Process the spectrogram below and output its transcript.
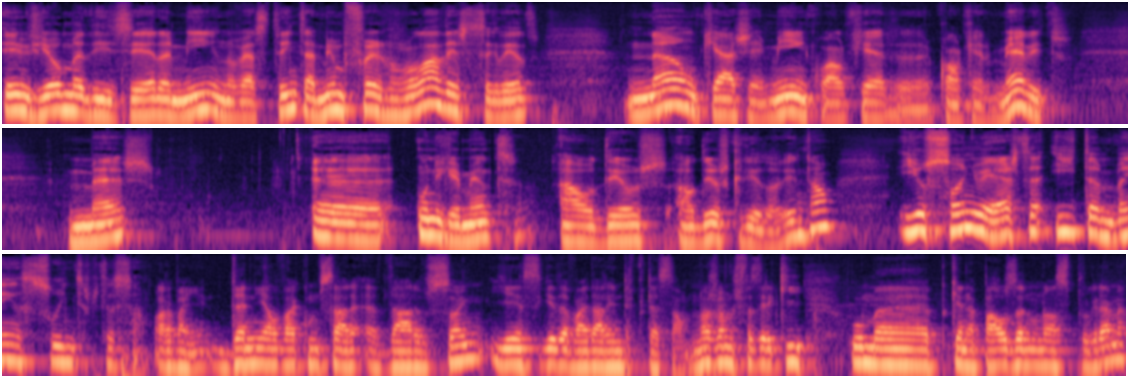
enviou-me a dizer a mim, no verso 30, a mim me foi revelado este segredo, não que haja em mim qualquer, qualquer mérito, mas uh, unicamente ao Deus, ao Deus Criador. Então, e o sonho é esta e também a sua interpretação. Ora bem, Daniel vai começar a dar o sonho e em seguida vai dar a interpretação. Nós vamos fazer aqui uma pequena pausa no nosso programa.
